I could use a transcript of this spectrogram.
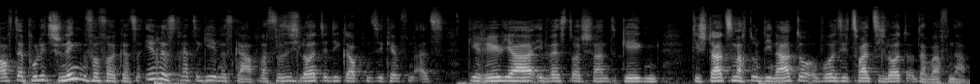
auf der politischen Linken verfolgt hat, so irre Strategien es gab, was weiß ich, Leute, die glaubten, sie kämpfen als Guerilla in Westdeutschland gegen die Staatsmacht und die NATO, obwohl sie 20 Leute unter Waffen haben.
